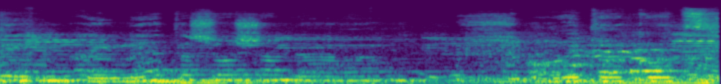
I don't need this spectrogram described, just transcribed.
waiting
